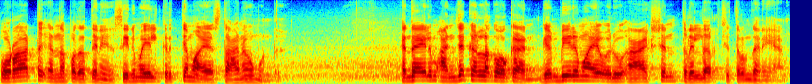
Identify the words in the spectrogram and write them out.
പൊറാട്ട് എന്ന പദത്തിന് സിനിമയിൽ കൃത്യമായ സ്ഥാനവുമുണ്ട്. എന്തായാലും അഞ്ചക്കള്ള കോക്കാൻ ഗംഭീരമായ ഒരു ആക്ഷൻ ത്രില്ലർ ചിത്രം തന്നെയാണ്.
